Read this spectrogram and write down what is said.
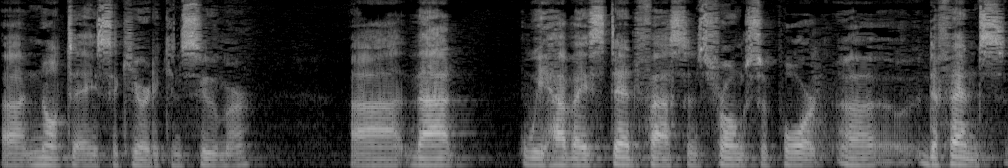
uh, not a security consumer, uh, that we have a steadfast and strong support, uh, defense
